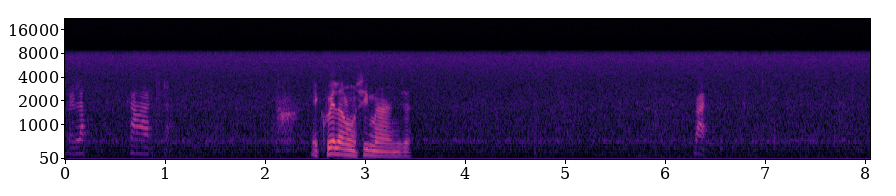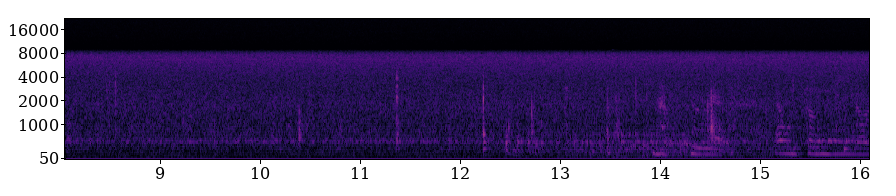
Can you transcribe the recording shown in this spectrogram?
È la carta. E quella non si mangia. Vai. È un tonnino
